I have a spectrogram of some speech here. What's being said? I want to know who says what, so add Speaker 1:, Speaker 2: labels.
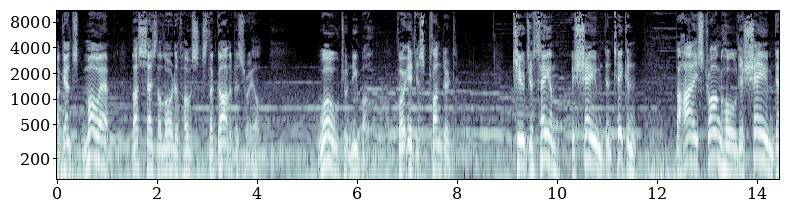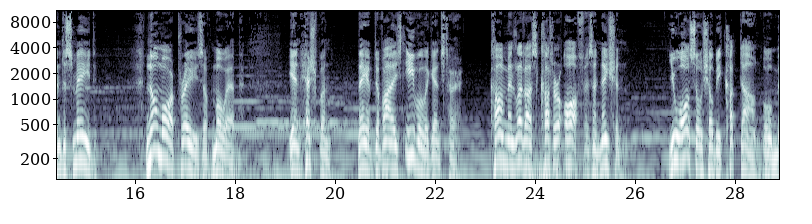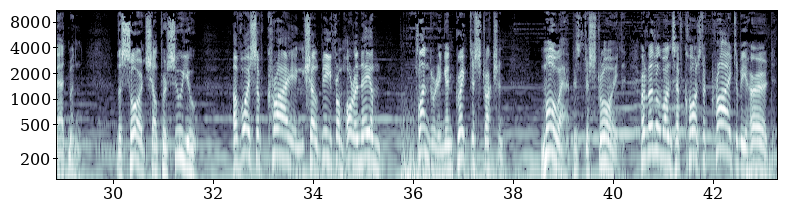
Speaker 1: against Moab. Thus says the Lord of hosts, the God of Israel. Woe to Nebo, for it is plundered. Kirjathaim is shamed and taken. The high stronghold is shamed and dismayed. No more praise of Moab. In Heshbon they have devised evil against her. Come and let us cut her off as a nation. You also shall be cut down, O Madmen. The sword shall pursue you. A voice of crying shall be from Horonaim, plundering and great destruction. Moab is destroyed. Her little ones have caused a cry to be heard.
